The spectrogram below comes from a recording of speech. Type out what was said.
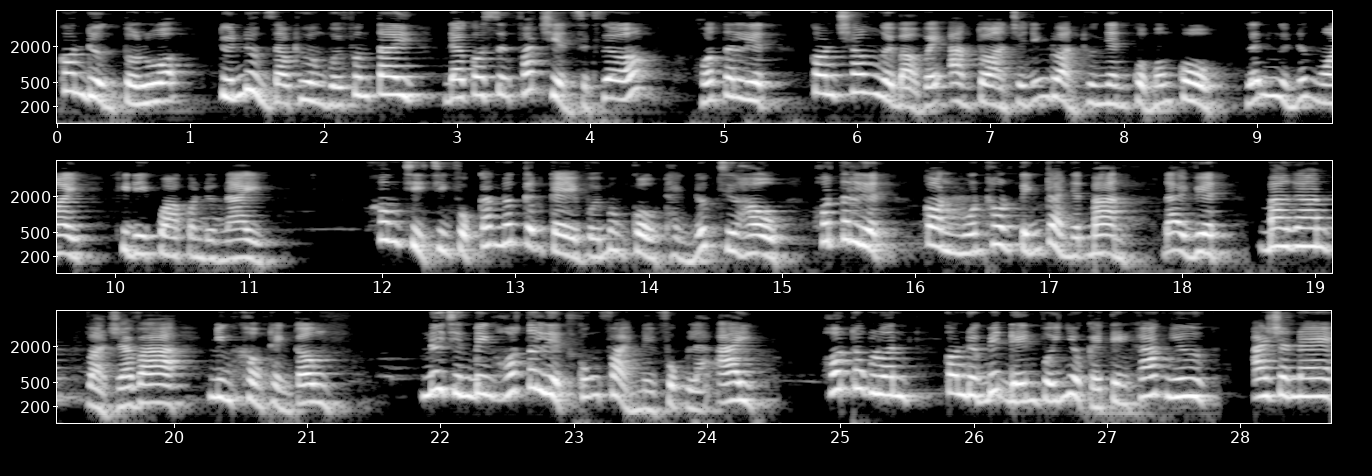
con đường Tô lụa, tuyến đường giao thương với phương Tây đã có sự phát triển rực rỡ. Hốt Tân Liệt còn cho người bảo vệ an toàn cho những đoàn thương nhân của Mông Cổ lẫn người nước ngoài khi đi qua con đường này. Không chỉ chinh phục các nước cận kề với Mông Cổ thành nước chư hầu, Hốt Tân Liệt còn muốn thôn tính cả Nhật Bản, Đại Việt, Bagan và Java nhưng không thành công. Nữ chiến binh Hốt Tất Liệt cũng phải nể phục là ai? Hốt Thúc Luân còn được biết đến với nhiều cái tên khác như Ajane,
